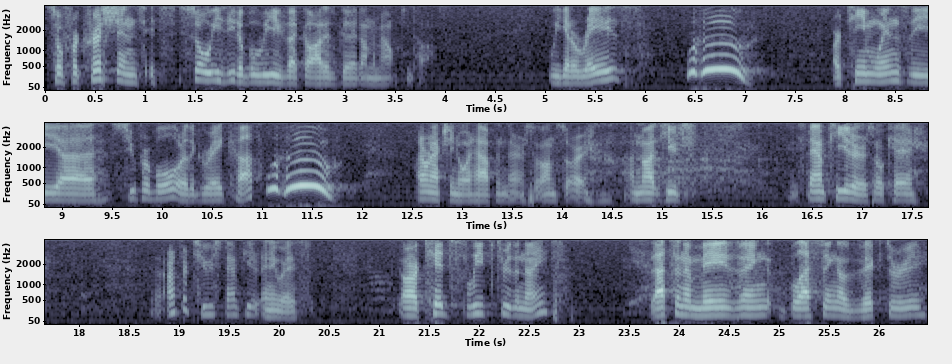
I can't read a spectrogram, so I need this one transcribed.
So for Christians, it's so easy to believe that God is good on the mountaintops. We get a raise. Woohoo! Our team wins the uh, Super Bowl or the Grey Cup. Woohoo! I don't actually know what happened there, so I'm sorry. I'm not huge. Stampeders, okay. Aren't there two Stampeders? Anyways, our kids sleep through the night. That's an amazing blessing of victory.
